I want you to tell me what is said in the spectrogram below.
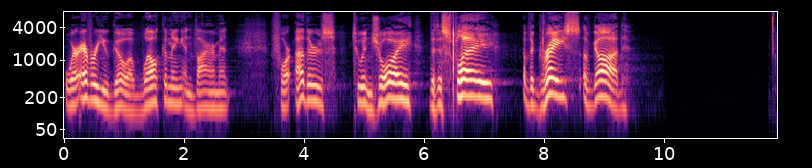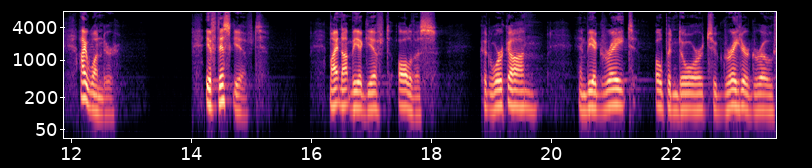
wherever you go a welcoming environment for others to enjoy the display of the grace of God. I wonder if this gift might not be a gift all of us could work on and be a great open door to greater growth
